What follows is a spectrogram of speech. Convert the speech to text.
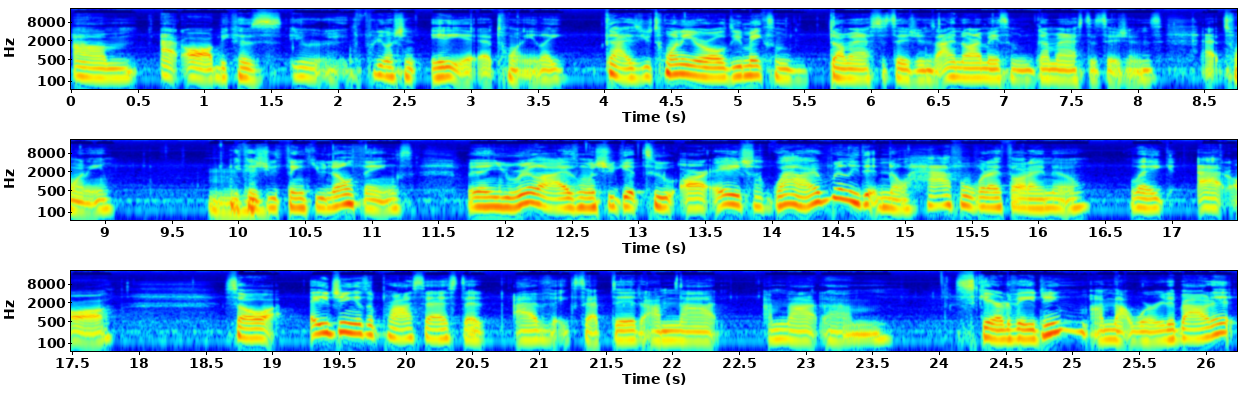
um, at all, because you're pretty much an idiot at 20. Like guys, you 20 year olds, you make some dumbass decisions. I know I made some dumbass decisions at 20 mm-hmm. because you think you know things. But then you realize once you get to our age, like, wow, I really didn't know half of what I thought I knew, like at all. So aging is a process that I've accepted. I'm not, I'm not, um, scared of aging. I'm not worried about it.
